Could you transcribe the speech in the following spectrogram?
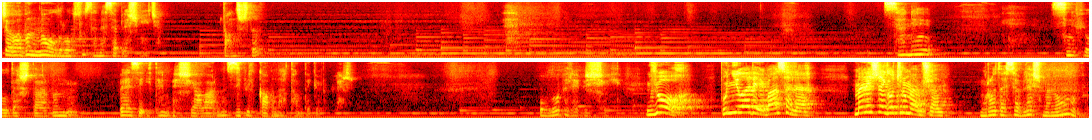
Cavabın nə olur olsun sənə əsəbləşməyəcəm. Danışdıq? Səni sinif yoldaşlarının bəzi itən əşyalarını zibil qabına atanda görüblər. Olub elə bir şey. Yox, bu Nilay deyib mən sənə. Mən heç nə götürməmişəm. Murad əsəbləşmə, nə olub?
